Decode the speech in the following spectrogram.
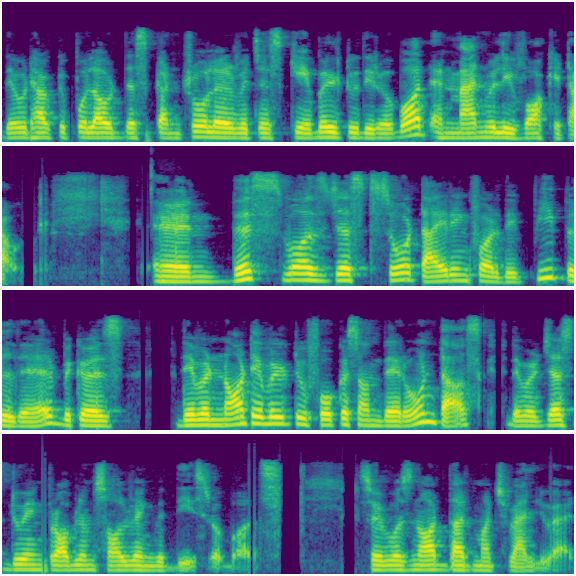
they would have to pull out this controller, which is cabled to the robot, and manually walk it out. And this was just so tiring for the people there because they were not able to focus on their own task. They were just doing problem solving with these robots. So it was not that much value add.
